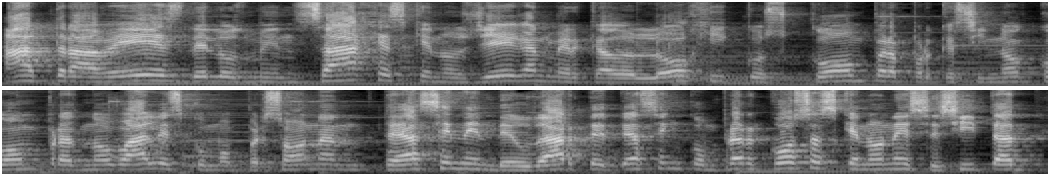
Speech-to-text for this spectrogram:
a través de los mensajes que nos llegan mercadológicos, compra porque si no compras no vales como persona, te hacen endeudarte, te hacen comprar cosas que no necesitan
